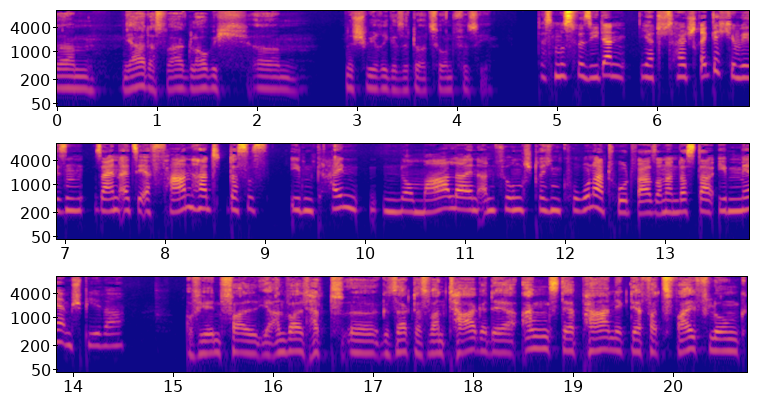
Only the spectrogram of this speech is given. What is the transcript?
ähm, ja, das war, glaube ich, ähm, eine schwierige Situation für sie. Das muss für sie dann ja total schrecklich gewesen sein, als sie erfahren hat, dass es eben kein normaler, in Anführungsstrichen, Corona-Tod war, sondern dass da eben mehr im Spiel war. Auf jeden Fall. Ihr Anwalt hat äh, gesagt, das waren Tage der Angst, der Panik, der Verzweiflung.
